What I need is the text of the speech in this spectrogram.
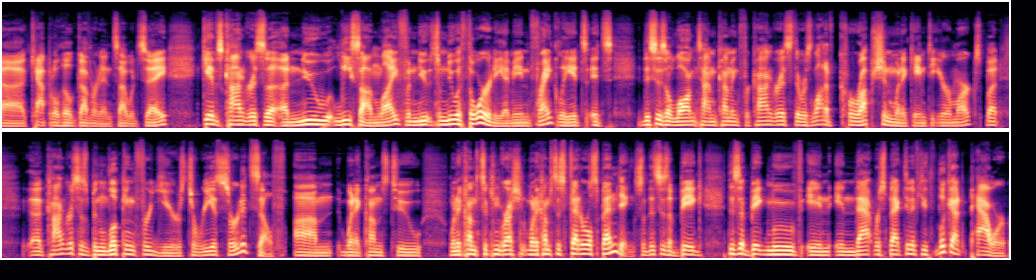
uh, Capitol Hill governance. I would say gives Congress a, a, new lease on life, a new some new authority. I mean, frankly, it's it's this is a long time coming for Congress. There was a lot of corruption when it came to earmarks, but uh, Congress has been looking for years to reassert itself um, when it comes to when it comes to congressional when it comes to federal spending. So this is a big this is a big move in in that respect. And if you look at power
